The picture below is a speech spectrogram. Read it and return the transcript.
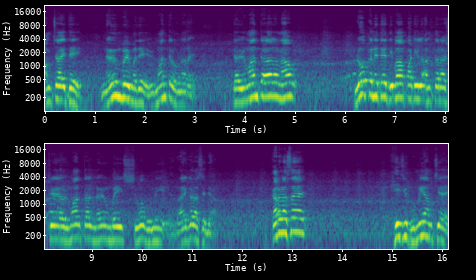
आमच्या इथे नवी मुंबईमध्ये विमानतळ होणार आहे. त्या विमानतळाला नाव लोकनेते दिबा पाटील आंतरराष्ट्रीय विमानतळ नवी मुंबई शिवभूमी रायगड असे द्या. कारण असं आहे ही जी भूमी आमची आहे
